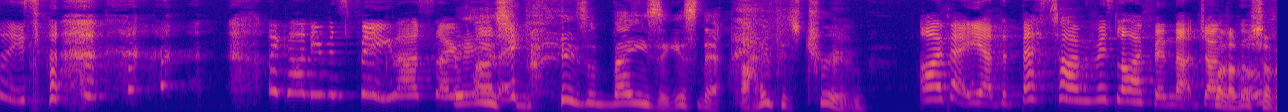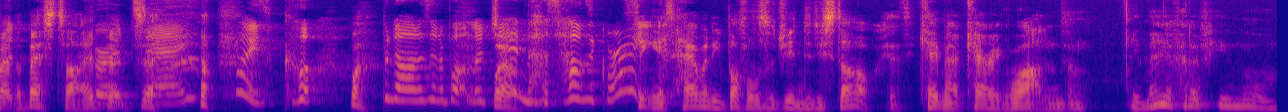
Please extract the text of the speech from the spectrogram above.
what he said. I can't even speak. That's so It funny. is it's amazing, isn't it? I hope it's true. I bet he had the best time of his life in that jungle. Well, I'm not sure about the best time, for but a day. uh, well, he's got Well- bananas and a bottle of well, gin. that sounds great. The thing is, how many bottles of gin did he start with? He came out carrying one, and he may have had a few more.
